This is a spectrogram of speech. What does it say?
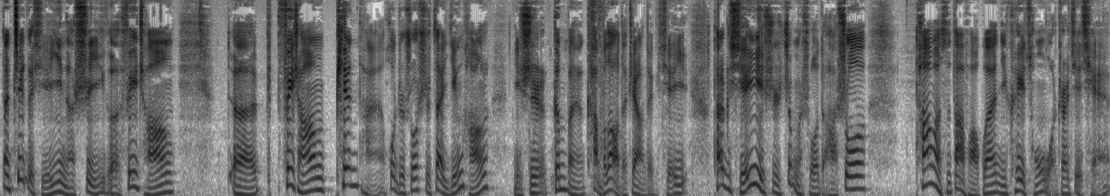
但这个协议呢，是一个非常。呃，非常偏袒，或者说是在银行你是根本看不到的这样的一个协议。他这个协议是这么说的啊，说汤马斯大法官，你可以从我这儿借钱，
